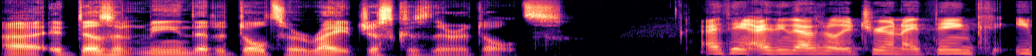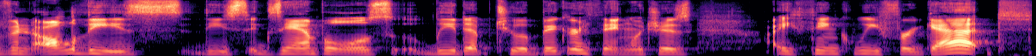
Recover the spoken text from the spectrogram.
uh, it doesn't mean that adults are right just because they're adults I think I think that's really true, and I think even all these these examples lead up to a bigger thing, which is I think we forget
